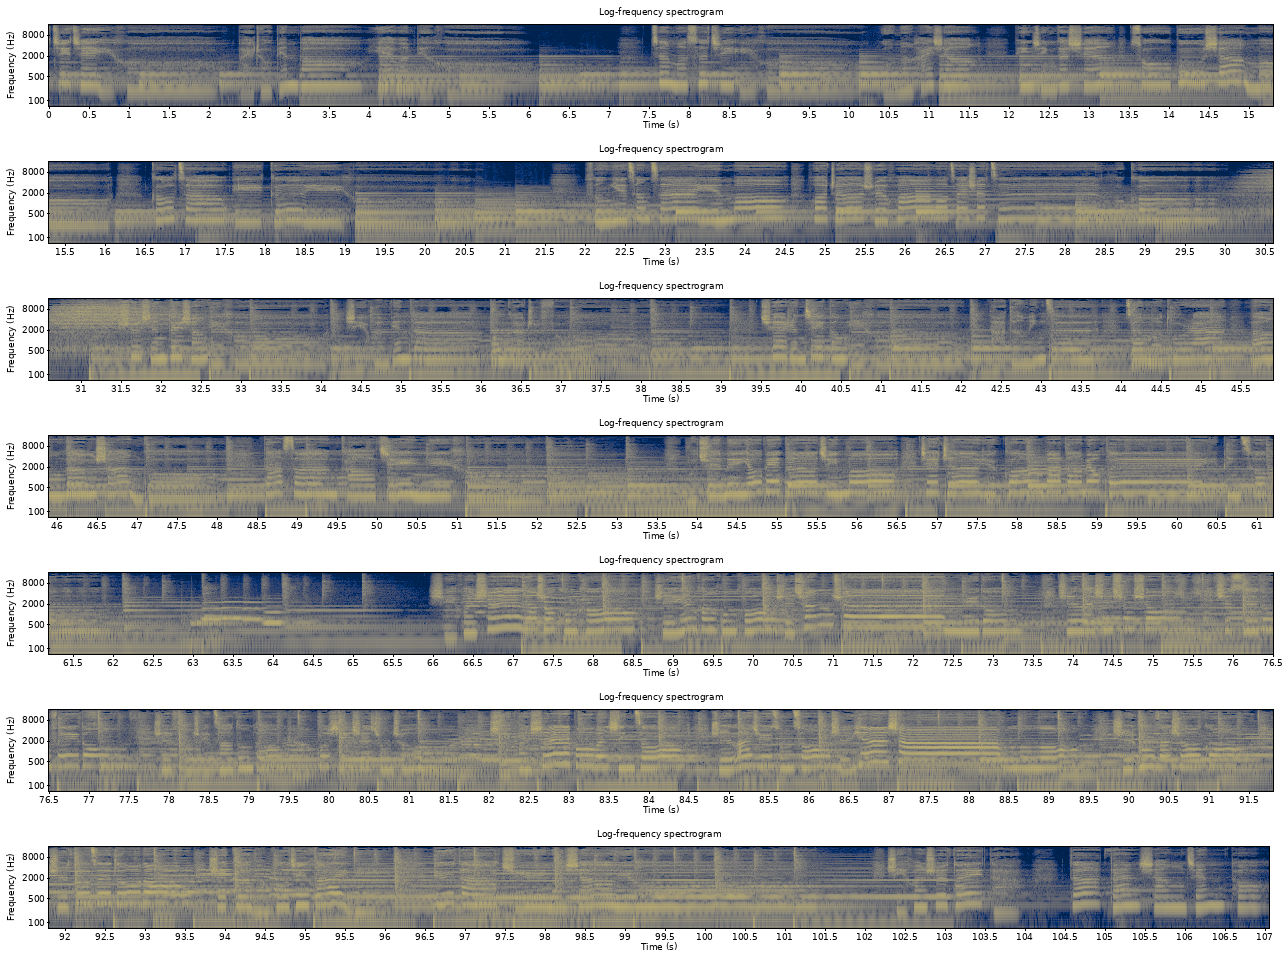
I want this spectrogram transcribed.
季节以后，白昼变薄，夜晚变厚。怎么四季以后，我们还像平行的线，素不相谋，构造一个以后。枫叶藏在眼眸，或者面对上以后，喜欢变得不可置否。确认激动以后，他的名字怎么突然朗朗上口？打算靠近是两手空空，是眼眶是对他的单向箭头。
